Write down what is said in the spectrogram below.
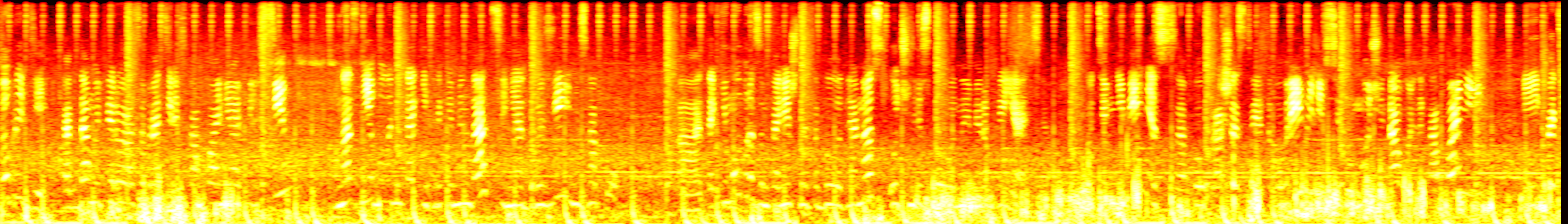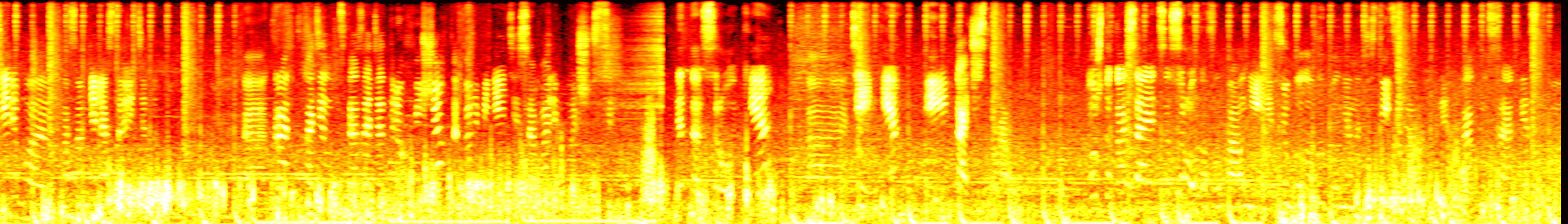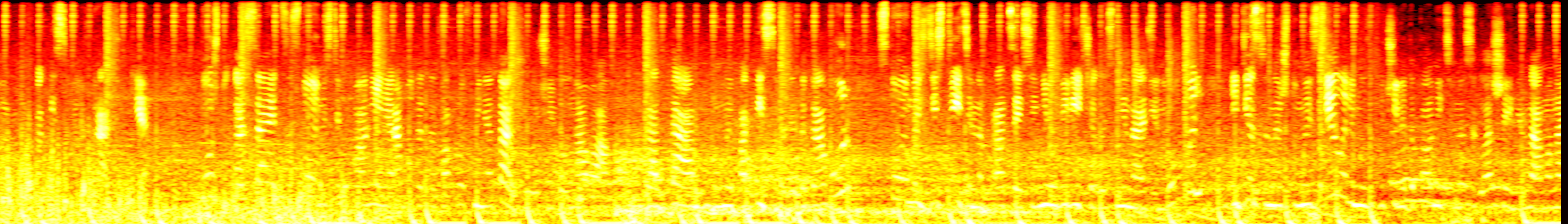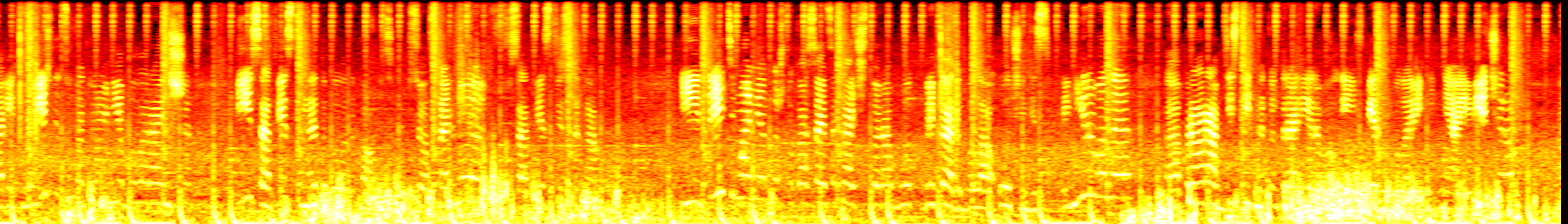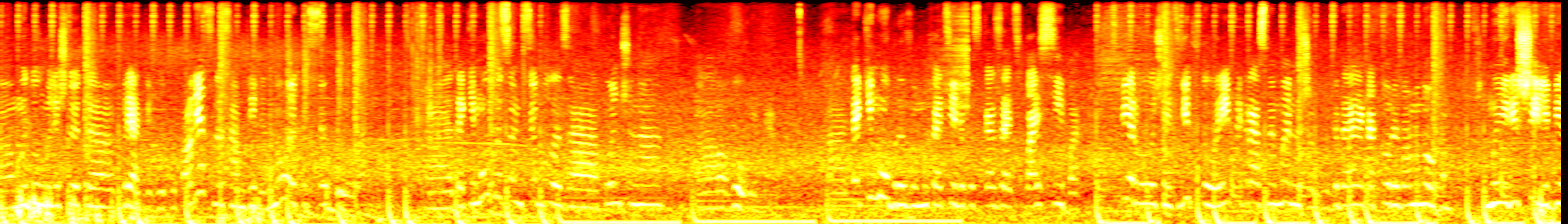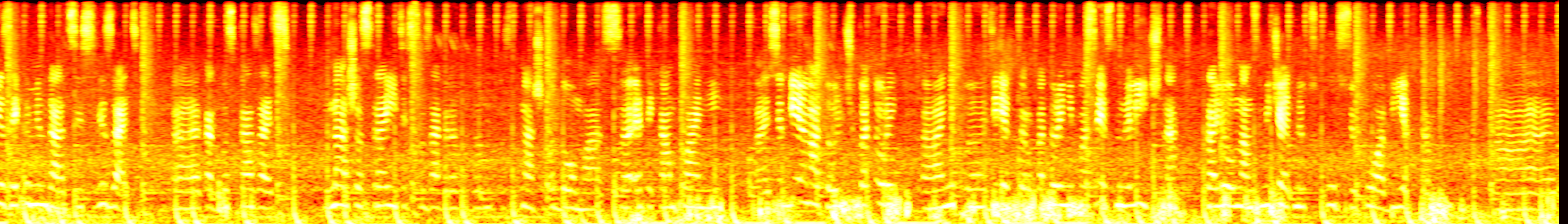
Добрый день. Когда мы первый раз обратились в компанию «Апельсин», у нас не было никаких рекомендаций ни от друзей, ни знакомых. А, таким образом, конечно, это было для нас очень рискованное мероприятие. Но, тем не менее, по прошествии этого времени всего мы очень довольны компанией и хотели бы, трех вещах, которые меня интересовали больше всего. Это сроки, а, деньги и качество работы. То, что касается сроков выполнения, все было выполнено действительно вовремя, как мы, соответственно, подписывали в графике. То, что касается стоимости выполнения работы, этот вопрос меня также очень волновал. Когда мы подписывали договор, стоимость действительно в процессе не увеличилась ни на один рубль. Единственное, что мы сделали, мы заключили дополнительное соглашение на монолитную лестницу, которой соответственно, это было дополнительно. Все остальное в соответствии с договором. И третий момент, то, что касается качества работ, бригада была очень дисциплинированная, э, прораб действительно контролировал и в первой половине дня, и вечером. Э, мы думали, что это вряд ли будет выполняться на самом деле, но это все было. Э, таким образом, все было закончено вовремя. Таким образом, мы хотели бы сказать спасибо в первую очередь Виктории, прекрасный менеджер, благодаря которой во многом мы решили без рекомендаций связать, как бы сказать, наше строительство загород нашего дома с этой компанией, а, Сергею Анатольевичу, который, э, директору, который непосредственно лично провел нам замечательную экскурсию по объектам,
